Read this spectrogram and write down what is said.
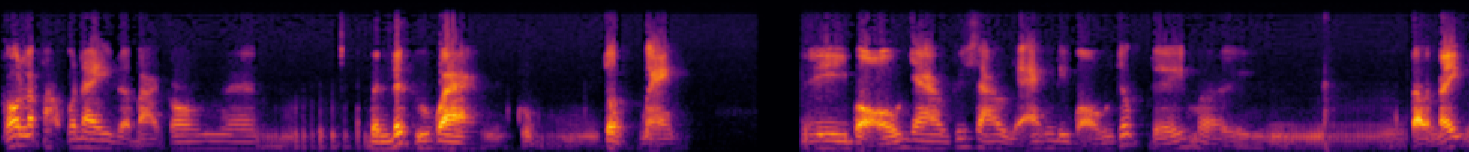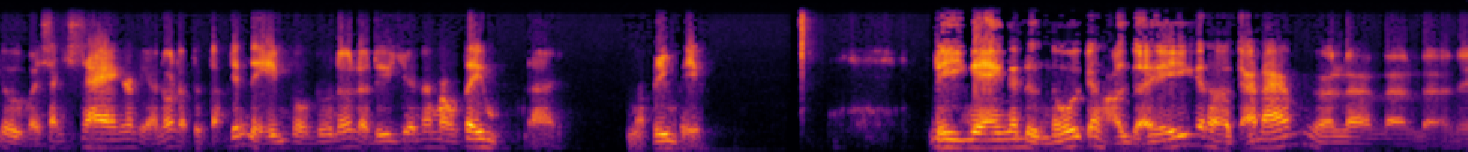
có lớp học ở đây rồi bà con bình đức của qua cũng chục mạng đi bộ nhau phía sau và ăn đi bộ một chút để mà tờ mấy người mà sang sang thì nói là thực tập chánh niệm còn tôi nói là đi cho nó mau tiêu Đấy, mà tiêu thiệt đi ngang cái đường núi cái họ gợi ý cái thôi cả đám gọi là là, là, là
